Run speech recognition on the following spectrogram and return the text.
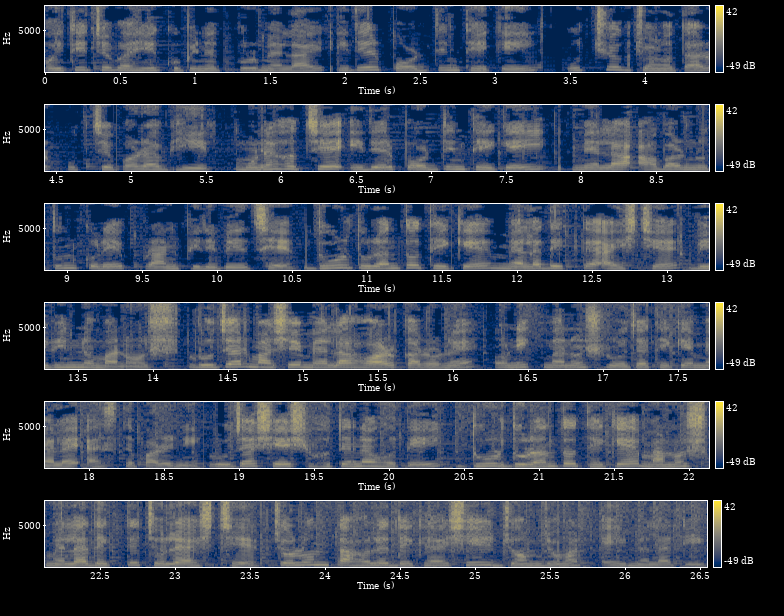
ঐতিহ্যবাহী গোপীনাথপুর মেলায় ঈদের পরদিন থেকেই উৎসুক জনতার উপচে পড়া ভিড়। মনে হচ্ছে ঈদের পরদিন থেকেই মেলা আবার নতুন করে প্রাণ ফিরে পেয়েছে। দূর দূরান্ত থেকে মেলা দেখতে আসছে বিভিন্ন মানুষ। রোজার মাসে মেলা হওয়ার কারণে অনেক মানুষ রোজা থেকে মেলায় আসতে পারেনি। রোজা শেষ হতে না হতেই দূর দূরান্ত থেকে মানুষ মেলা দেখতে চলে আসছে। চলুন তাহলে দেখে আসি জমজমাট এই মেলাটি।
